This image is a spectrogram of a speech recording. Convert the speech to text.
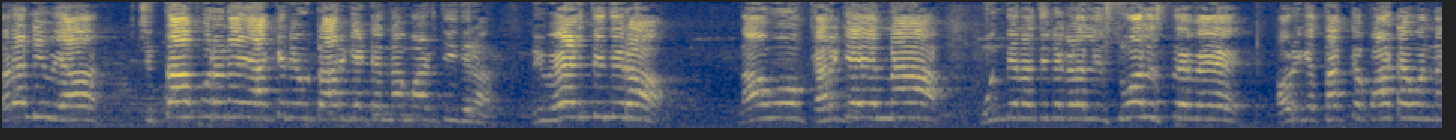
ಅರೆ ನೀವು ಯಾ, ಚಿತ್ತಾಪುರನ ಯಾಕೆ ನೀವು ಟಾರ್ಗೆಟ್ ಅನ್ನ ಮಾಡ್ತಿದ್ದೀರಾ? ನೀವು ಹೇಳ್ತಿದ್ದೀರಾ, ನಾವು ಖರ್ಗೆಯನ್ನ ಮುಂದಿನ ದಿನಗಳಲ್ಲಿ ಸೋಲಿಸ್ತೇವೆ, ಅವರಿಗೆ ತಕ್ಕ ಪಾಠವನ್ನ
